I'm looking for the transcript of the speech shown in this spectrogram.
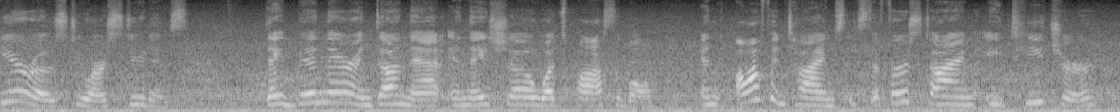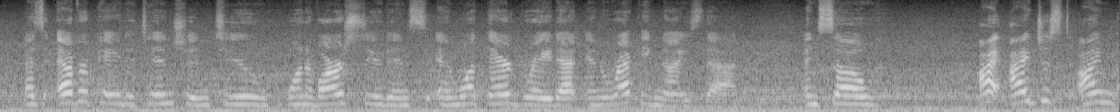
heroes to our students. They've been there and done that, and they show what's possible. And oftentimes, it's the first time a teacher has ever paid attention to one of our students and what they're great at and recognize that. And so I, I just I'm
